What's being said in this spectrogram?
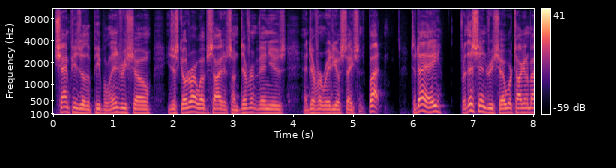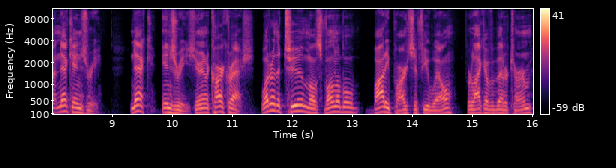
Champions of the People Injury Show. You just go to our website, it's on different venues and different radio stations. But today, for this injury show, we're talking about neck injury. Neck injuries. You're in a car crash. What are the two most vulnerable body parts, if you will, for lack of a better term,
